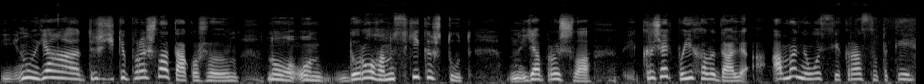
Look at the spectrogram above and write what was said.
Ну, я трішечки пройшла також, е, ну, он, дорога, ну скільки ж тут я пройшла. Кричать, поїхали далі. А в мене ось якраз отакий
